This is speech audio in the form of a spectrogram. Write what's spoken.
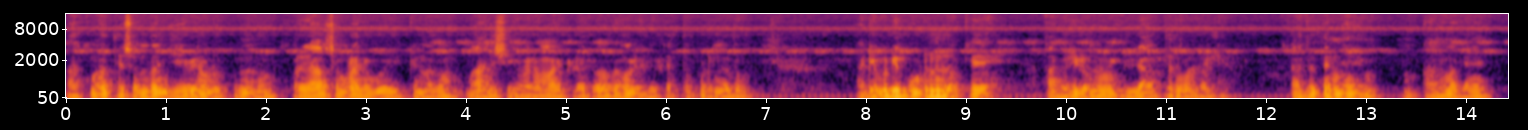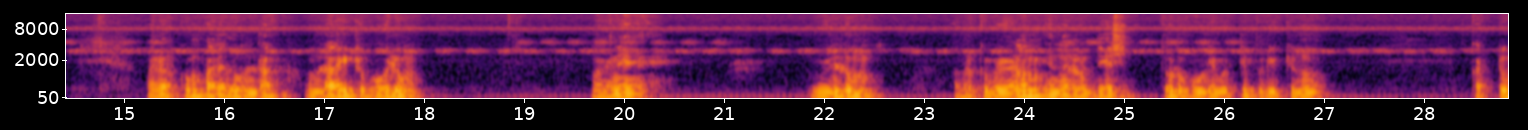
ആത്മഹത്യ സ്വന്തം ജീവനൊടുക്കുന്നതും പ്രയാസങ്ങൾ അനുഭവിക്കുന്നതും മാനസികപരമായിട്ടുള്ള രോഗങ്ങളിലേക്ക് എത്തപ്പെടുന്നതും അടിപിടി കൂടുന്നതൊക്കെ അവരിലൊന്നും ഇല്ലാത്തത് കൊണ്ടല്ലേ. അത് തന്നെ ആണ് മകനെ. പലർക്കും പലതും ഉണ്ടാ ഉണ്ടായിട്ട് പോലും മകനെ വീണ്ടും അവർക്ക് വേണം എന്നുള്ള ഉദ്ദേശത്തോടു കൂടി വെട്ടിപ്പിടിക്കുന്നു കട്ടു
